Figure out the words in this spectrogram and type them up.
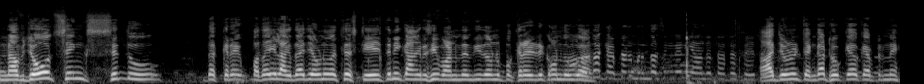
ਨਵਜੋਤ ਸਿੰਘ ਸਿੱਧੂ ਕਰੇ- ਪਤਾ ਹੀ ਲੱਗਦਾ ਜੇ ਉਹਨੂੰ ਇੱਥੇ ਸਟੇਜ ਤੇ ਨਹੀਂ ਕਾਂਗਰਸੀ ਬਣ ਦਿੰਦੀ ਤਾਂ ਉਹਨੂੰ ਕ੍ਰੈਡਿਟ ਕੌਣ ਦੇਊਗਾ? ਤਾਂ ਕੈਪਟਨ ਅਮਰਿੰਦਰ ਸਿੰਘ ਨੇ ਨਹੀਂ ਆਉਣ ਦਿੱਤਾ ਤੇ। ਸਟੇਜ ਅੱਜ ਉਹਨੂੰ ਚੰਗਾ ਠੋਕਿਆ ਉਹ ਕੈਪਟਨ ਨੇ।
